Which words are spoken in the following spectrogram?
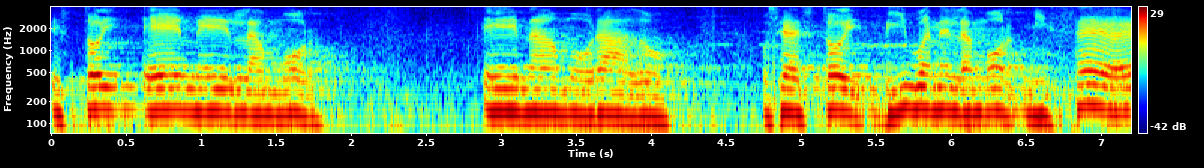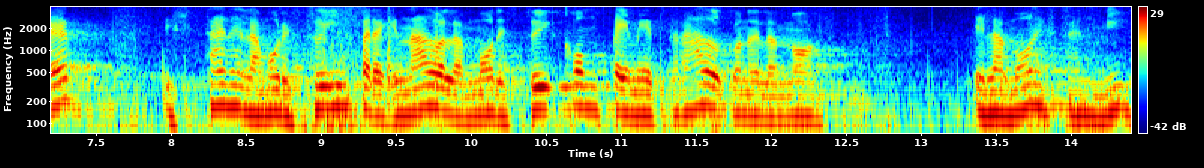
Estoy en el amor, enamorado. O sea, estoy vivo en el amor. Mi ser está en el amor, estoy impregnado al amor, estoy compenetrado con el amor. El amor está en mí.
